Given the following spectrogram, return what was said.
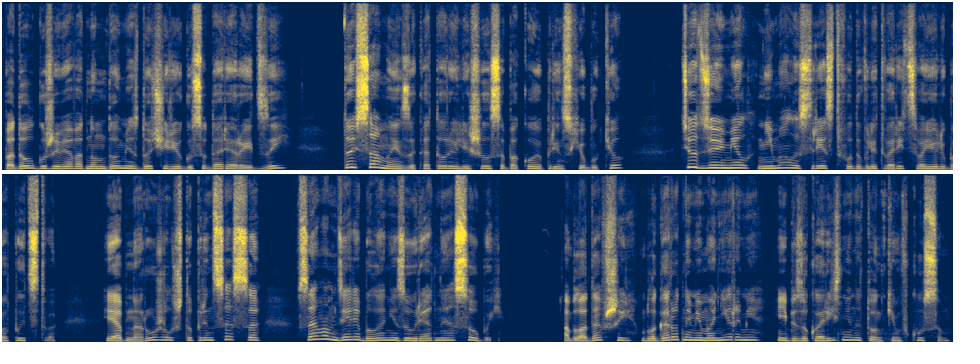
Подолгу живя в одном доме с дочерью государя Рейдзей, той самой, из-за которой лишился покоя принц Хёбукё, Тёдзё имел немало средств удовлетворить свое любопытство и обнаружил, что принцесса в самом деле была незаурядной особой, обладавшей благородными манерами и безукоризненно тонким вкусом.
